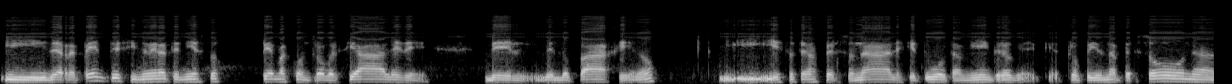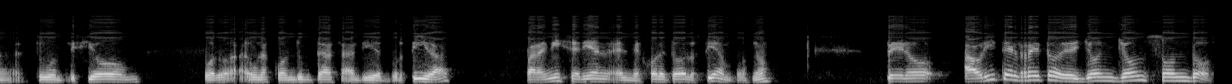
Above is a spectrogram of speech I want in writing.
Y de repente, si no hubiera tenido estos temas controversiales de, del dopaje, ¿no? Y, estos temas personales que tuvo también, creo que, que una persona, estuvo en prisión por algunas conductas antideportivas, para mí sería el mejor de todos los tiempos, ¿no? Pero ahorita el reto de John Jones son dos.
